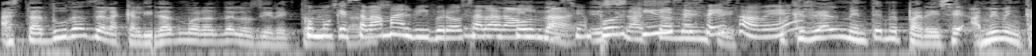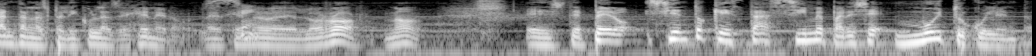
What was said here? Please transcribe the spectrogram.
hasta dudas de la calidad moral de los directores. Como que estaba ¿sabes? mal vibrosa la filmación. ¿Por qué dices eso? A ver. Porque realmente me parece, a mí me encantan las películas de género, el Sí. género del horror, ¿no? Este, pero siento que esta sí me parece muy truculenta.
